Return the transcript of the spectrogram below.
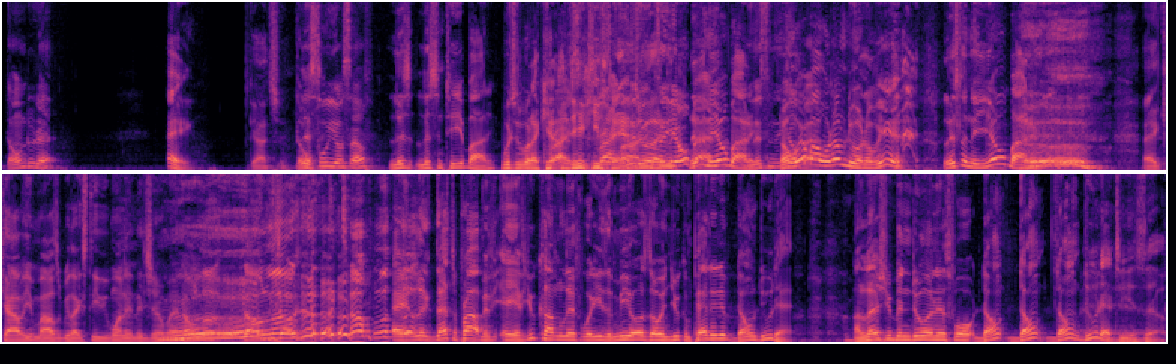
don't do that. Hey, Gotcha. Don't Listen. fool yourself. listen, listen to your body, which is what I, kept, I did keep right. saying. Listen to to like, your listen body. to your body. Listen to Don't your worry about what I'm doing over here. listen to your body. Hey, Calvin, you might as well be like Stevie Wonder in the gym, man. Don't look. Don't look. don't look. hey, look, that's the problem. If, hey, if you come lift with either me or Zoe and you competitive, don't do that. Unless you've been doing this for don't don't don't do that to yourself.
